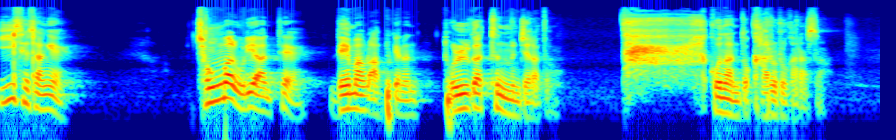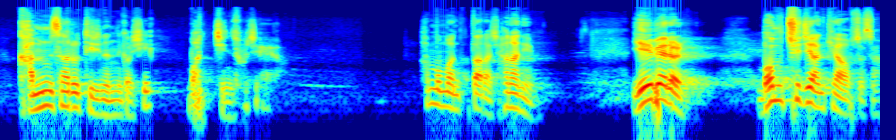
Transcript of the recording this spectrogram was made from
이 세상에 정말 우리한테 내 마음을 아프게 하는 돌 같은 문제라도 다 고난도 가루로 갈아서 감사로 드리는 것이 멋진 소재예요. 한 번만 따라하시. 하나님, 예배를 멈추지 않게 하옵소서.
